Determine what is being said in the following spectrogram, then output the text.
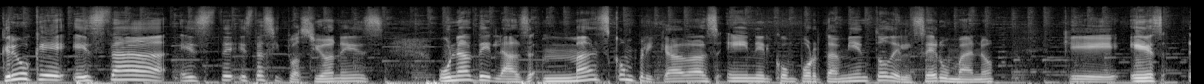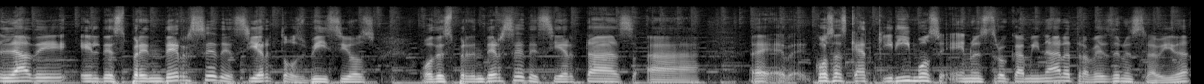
Creo que esta, este, esta situación es una de las más complicadas en el comportamiento del ser humano, que es la de el desprenderse de ciertos vicios o desprenderse de ciertas ah, eh, cosas que adquirimos en nuestro caminar a través de nuestra vida.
